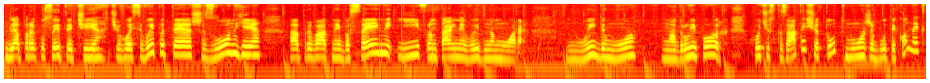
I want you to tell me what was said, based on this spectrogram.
для перекусити чи чогось випити, шезлонги, а, приватний басейн і фронтальний вид на море. Ну йдемо на другий поверх. Хочу сказати, що тут може бути конект,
